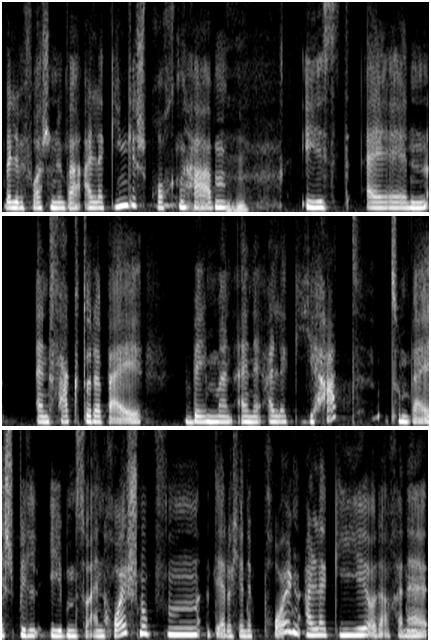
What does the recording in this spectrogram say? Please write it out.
weil wir vorher schon über Allergien gesprochen haben, mhm. ist ein, ein Faktor dabei, wenn man eine Allergie hat, zum Beispiel eben so ein Heuschnupfen, der durch eine Pollenallergie oder auch eine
